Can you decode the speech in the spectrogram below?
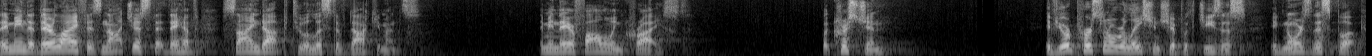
They mean that their life is not just that they have signed up to a list of documents. They mean, they are following Christ. But, Christian, if your personal relationship with Jesus ignores this book,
